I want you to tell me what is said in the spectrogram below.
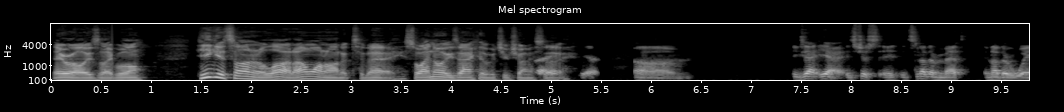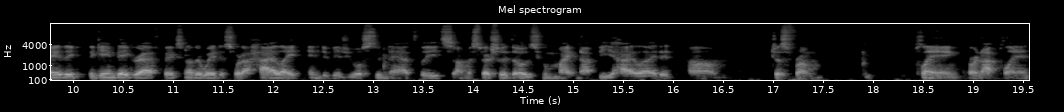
they were always like, "Well, he gets on it a lot. I want on it today. So I know exactly what you're trying to right. say. Yeah. Um, exactly. Yeah. It's just, it, it's another method, another way, the, the game day graphics, another way to sort of highlight individual student athletes, um, especially those who might not be highlighted um, just from playing or not playing.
